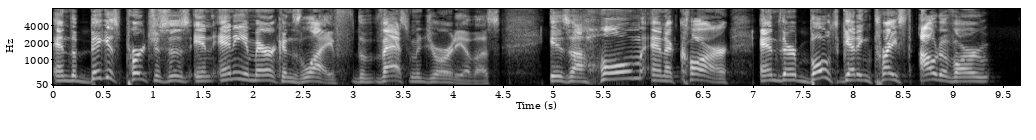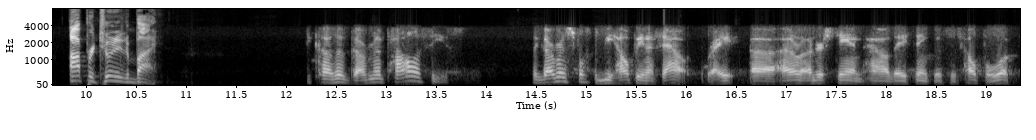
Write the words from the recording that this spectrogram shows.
and the biggest purchases in any American's life, the vast majority of us, is a home and a car, and they're both getting priced out of our opportunity to buy. Because of government policies. The government's supposed to be helping us out, right? Uh, I don't understand how they think this is helpful. Look,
